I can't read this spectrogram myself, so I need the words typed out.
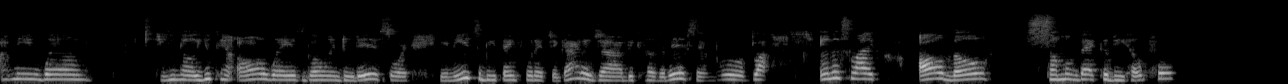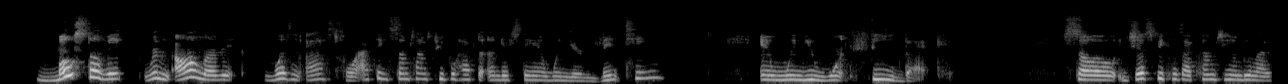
I mean, well, you know, you can always go and do this, or you need to be thankful that you got a job because of this, and blah, blah. And it's like, although some of that could be helpful, most of it, really all of it, wasn't asked for. I think sometimes people have to understand when you're venting and when you want feedback. So just because I come to you and be like,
